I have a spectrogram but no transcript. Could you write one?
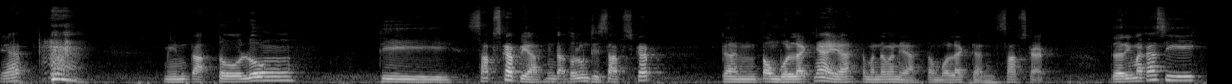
Ya minta tolong di subscribe ya. Minta tolong di subscribe dan tombol like nya ya teman-teman ya. Tombol like dan subscribe. Terima kasih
